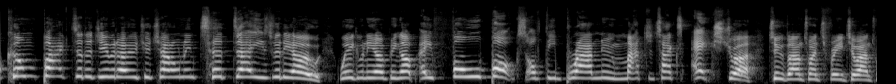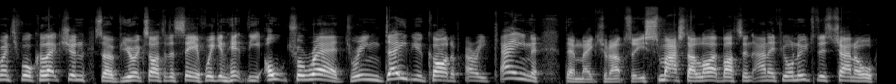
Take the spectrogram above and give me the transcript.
welcome back to the Jubido YouTube channel and in today's video we're going to be opening up a full box of the brand new Match Attax Extra 2023-2024 collection. So if you're excited to see if we can hit the ultra rare dream debut card of Harry Kane then make sure to absolutely smash that like button and if you're new to this channel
